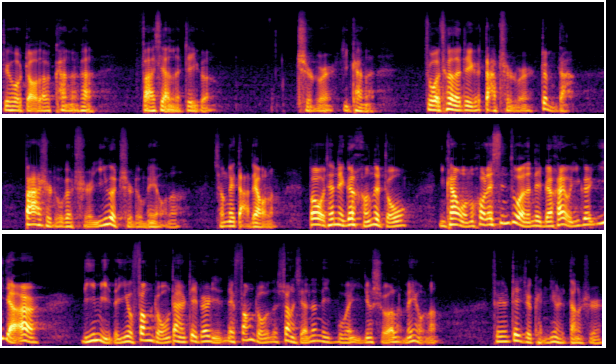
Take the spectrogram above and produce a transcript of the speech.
最后找到看看看，发现了这个齿轮。你看看左侧的这个大齿轮这么大，八十多个齿，一个齿都没有了，全给打掉了。包括它那根横的轴，你看我们后来新做的那边还有一个一点二厘米的一个方轴，但是这边里那方轴的上弦的那部分已经折了，没有了。所以这就肯定是当时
